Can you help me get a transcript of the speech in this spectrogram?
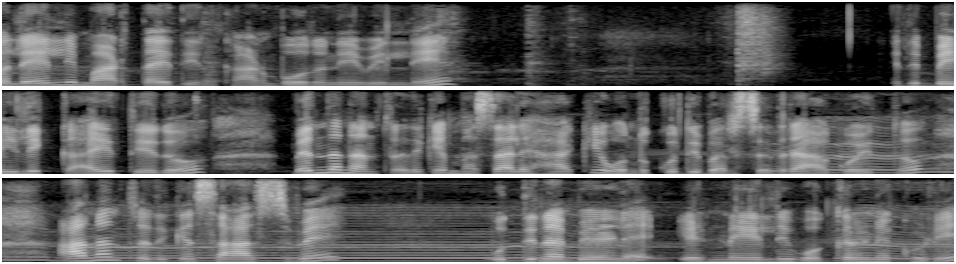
ಒಲೆಯಲ್ಲಿ ಮಾಡ್ತಾ ಇದ್ದೀನಿ, ಕಾಣ್ಬೋದು ನೀವಿಲ್ಲಿ. ಇದು ಬೇಯ್ಲಿಕ್ಕೆ ಆಯ್ತು ಇದು. ಬೆಂದ ನಂತರ ಅದಕ್ಕೆ ಮಸಾಲೆ ಹಾಕಿ ಒಂದು ಕುದಿ ಬರೆಸಿದ್ರೆ ಆಗೋಯಿತು. ಆನಂತರ ಅದಕ್ಕೆ ಸಾಸಿವೆ ಉದ್ದಿನಬೇಳೆ ಎಣ್ಣೆಯಲ್ಲಿ ಒಗ್ಗರಣೆ ಕೊಡಿ.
